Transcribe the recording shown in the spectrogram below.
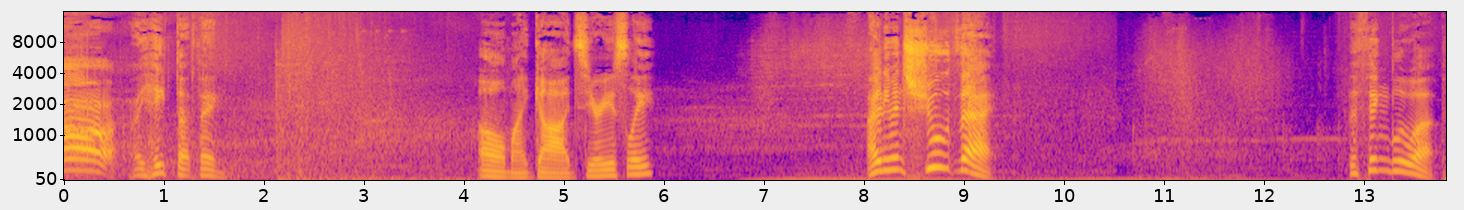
I hate that thing. Oh my god, seriously? I didn't even shoot that! The thing blew up.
